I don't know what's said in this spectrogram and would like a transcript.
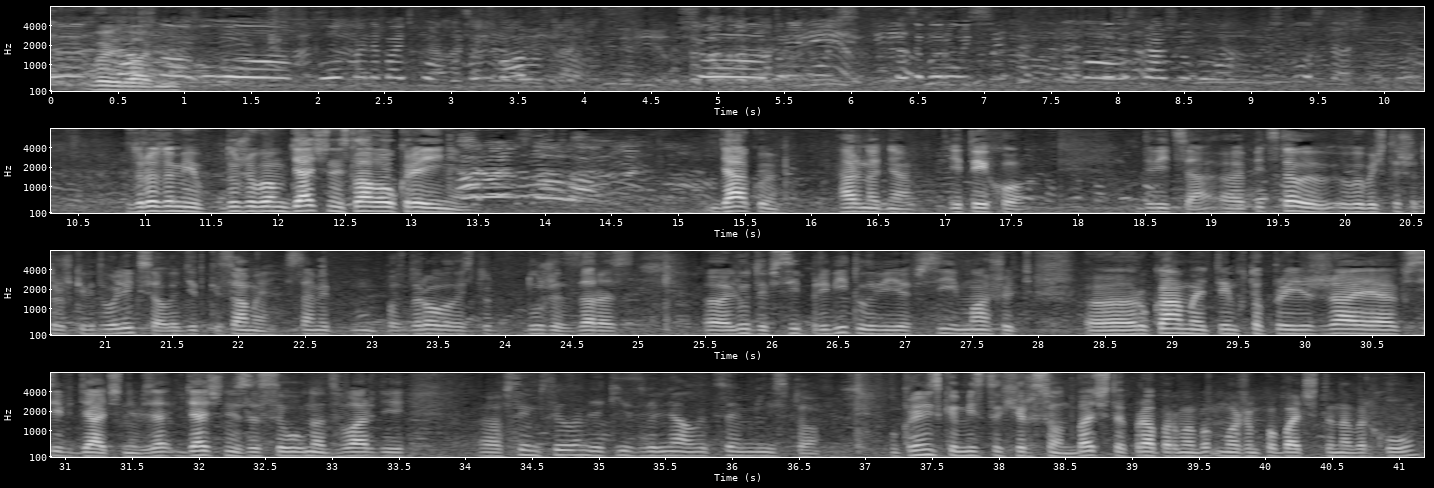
е, Ви відважні. страшно було, бо в мене батько воював, що прийдуть та заберусь. Дуже страшно було. Було страшно. Зрозумів. Дуже вам вдячний. Слава Україні! Героям слава! Дякую, гарного дня і тихо. Дивіться, е, підстави, вибачте, що трошки відволікся, але дітки самі, самі поздоровались. Тут дуже зараз е, люди всі привітливі, всі машуть е, руками тим, хто приїжджає, всі вдячні. Вдячні ЗСУ, Нацгвардії, е, всім силам, які звільняли це місто. Українське місто Херсон. Бачите, прапор ми можемо побачити наверху.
